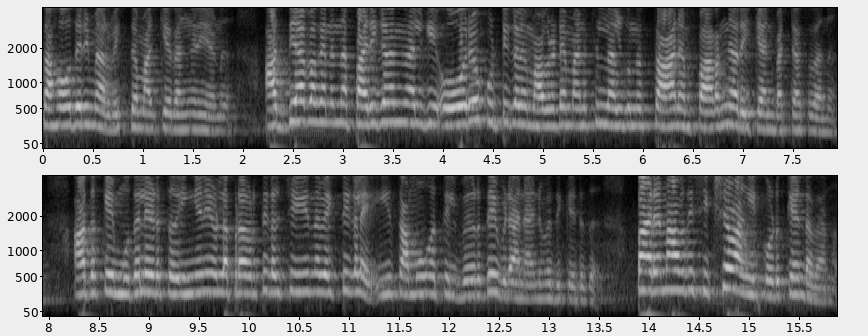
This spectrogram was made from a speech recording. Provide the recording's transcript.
സഹോദരിമാർ വ്യക്തമാക്കിയത് അങ്ങനെയാണ്. അധ്യാപകൻ എന്ന പരിഗണന നൽകി ഓരോ കുട്ടികളും അവരുടെ മനസ്സിൽ നൽകുന്ന സ്ഥാനം പറഞ്ഞറിയിക്കാൻ പറ്റാത്തതാണ്. അതൊക്കെ മുതലെടുത്ത് ഇങ്ങനെയുള്ള പ്രവൃത്തികൾ ചെയ്യുന്ന വ്യക്തികളെ ഈ സമൂഹത്തിൽ വെറുതെ വിടാൻ അനുവദിക്കരുത്. പരമാവധി ശിക്ഷ വാങ്ങി കൊടുക്കേണ്ടതാണ്.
